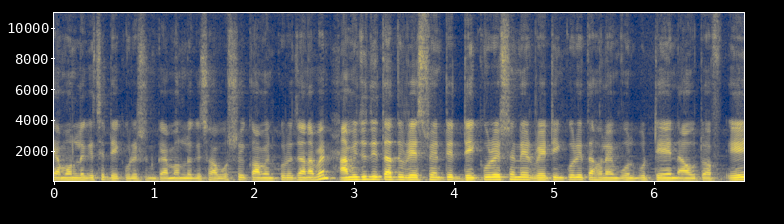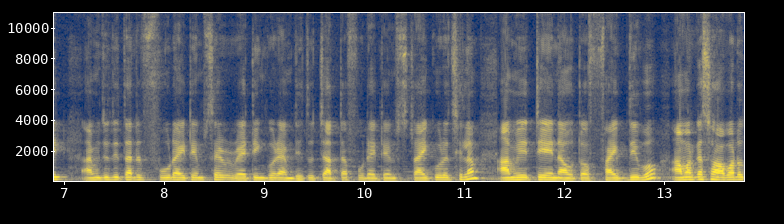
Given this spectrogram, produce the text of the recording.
কেমন লেগেছে ডেকোরেশন কেমন লেগেছে, অবশ্যই কমেন্ট করে জানাবেন। আমি যদি তাদের রেস্টুরেন্টের ডেকোরেশনের রেটিং করি, তাহলে আমি বলব টেন আউট অফ এইট আমি যদি তাদের ফুড আইটেমসের রেটিং করে, আমি যেহেতু চারটা ফুড আইটেমস ট্রাই করেছিলাম, আমি টেন আউট অফ ফাইভ দিব। আমার কাছে আবারও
